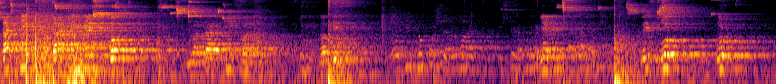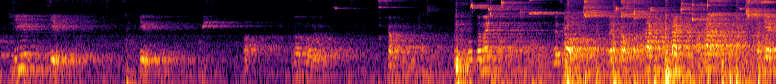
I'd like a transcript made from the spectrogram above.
Attack man, go. You attack kick one, not this. Again. Please look, look. Here, here. Here. Fast. Not over. Come on. Fundamental. Let's go. Let's go. Attack, attack, attack. Again.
